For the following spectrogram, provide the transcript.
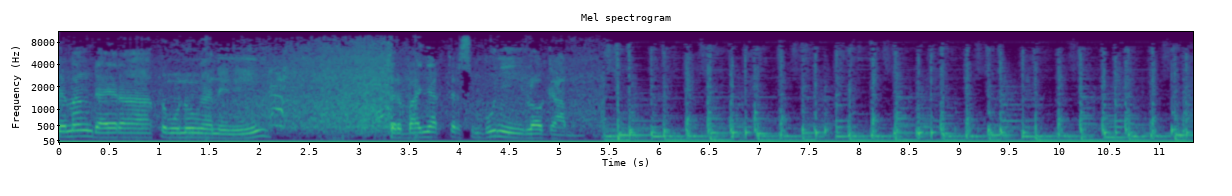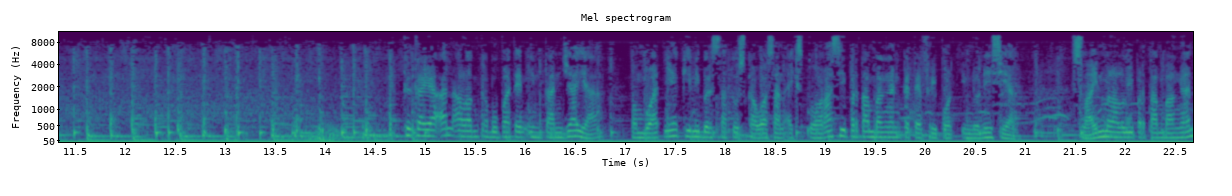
Memang daerah pegunungan ini terbanyak tersembunyi logam. Kekayaan alam Kabupaten Intan Jaya membuatnya kini berstatus kawasan eksplorasi pertambangan PT Freeport Indonesia. Selain melalui pertambangan,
